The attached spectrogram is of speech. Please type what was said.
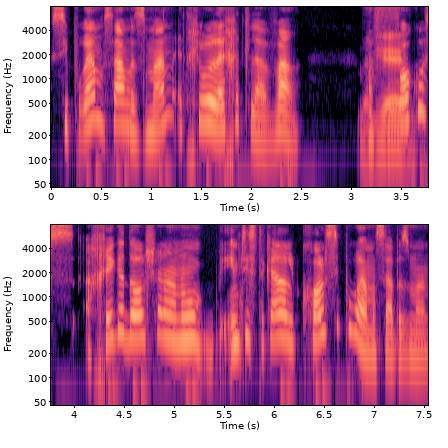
סיפורי המסע בזמן התחילו ללכת לעבר. מעניין. הפוקוס הכי גדול שלנו, אם תסתכל על כל סיפורי המסע בזמן,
